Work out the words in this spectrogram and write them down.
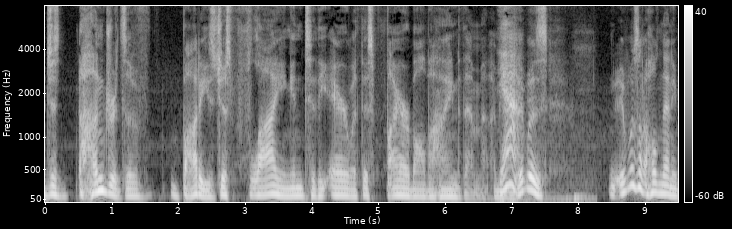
just hundreds of bodies just flying into the air with this fireball behind them. I mean, Yeah. it was, it wasn't holding any,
